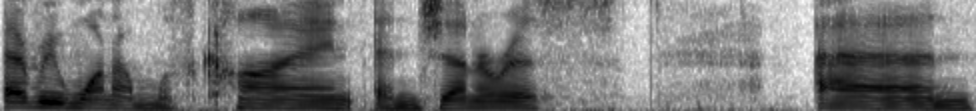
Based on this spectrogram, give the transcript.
Every one of them was kind and generous, and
